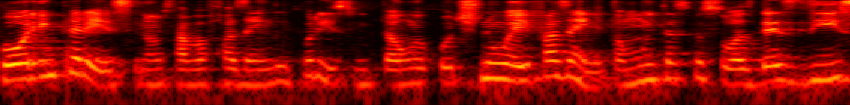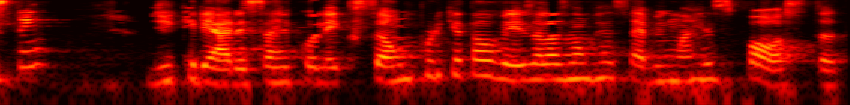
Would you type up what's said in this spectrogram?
por interesse, não estava fazendo por isso. Então eu continuei fazendo. Então muitas pessoas desistem de criar essa reconexão, porque talvez elas não recebem uma resposta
